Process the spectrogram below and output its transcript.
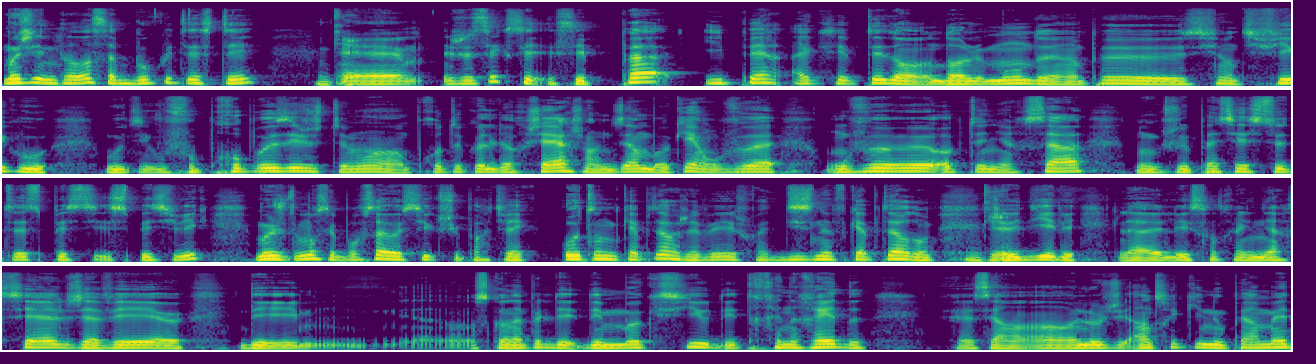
Moi, j'ai une tendance à beaucoup tester. Euh, je sais que c'est pas hyper accepté dans, dans le monde un peu euh, scientifique où il faut proposer justement un protocole de recherche en disant bah, ok on veut on veut obtenir ça donc je vais passer ce test spéci- spécifique. Moi justement c'est pour ça aussi que je suis parti avec autant de capteurs. J'avais je crois 19 capteurs donc j'avais dit les, la- les centrales inertielles, j'avais euh, des ce qu'on appelle des, des MOXIE ou des train raid. Euh, C'est un, un, logi- un truc qui nous permet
